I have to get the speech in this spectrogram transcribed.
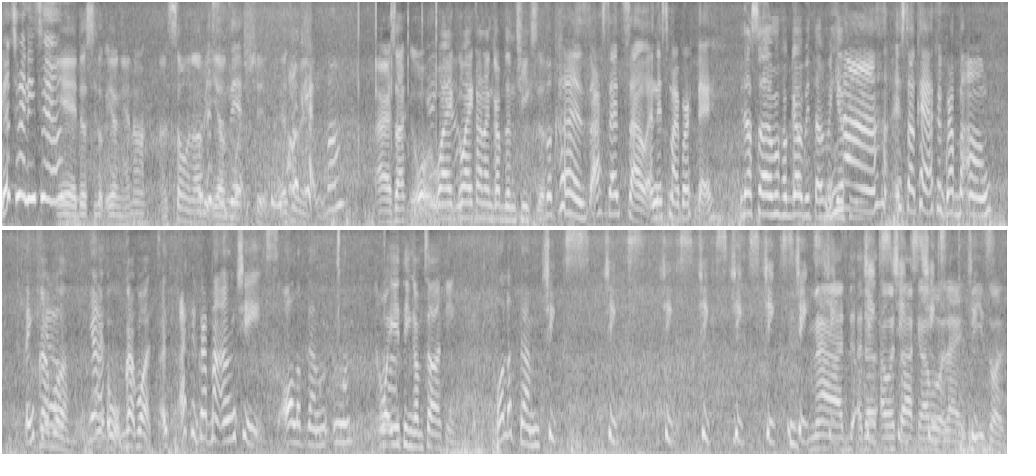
You're 22. Yeah, just look young, you know. And a Well, bit this young, but it. shit. That's Okay, well, Alright, so wh- why why can't I grab them cheeks though? because I said so, and it's my birthday. That's why I'm gonna grab it and make you Nah, it's okay. I could grab my own. Thank Grab you. what? Yeah, oh, grab what? I, I could grab my own cheeks, all of them. Mm. What you think I'm talking? All of them, cheeks, cheeks, cheeks, cheeks, cheeks, cheeks, cheeks. Nah, cheeks, I, I, cheeks, I was cheeks, talking about like cheeks. these ones.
